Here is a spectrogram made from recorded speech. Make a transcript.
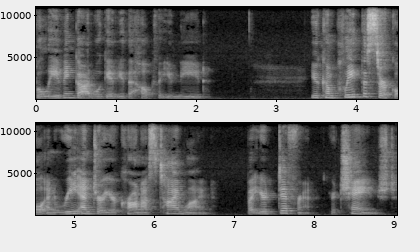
believing God will give you the help that you need. You complete the circle and re enter your Chronos timeline, but you're different, you're changed,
